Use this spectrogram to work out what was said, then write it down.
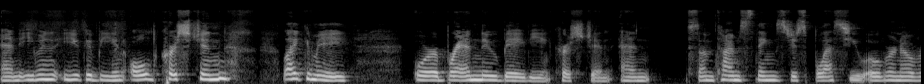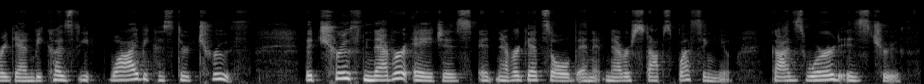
And even you could be an old Christian like me or a brand new baby Christian. And sometimes things just bless you over and over again because why? Because they're truth. The truth never ages, it never gets old, and it never stops blessing you. God's word is truth.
